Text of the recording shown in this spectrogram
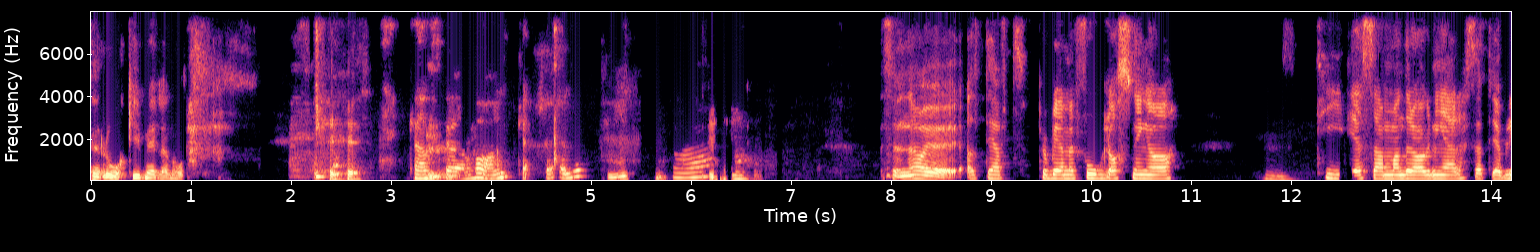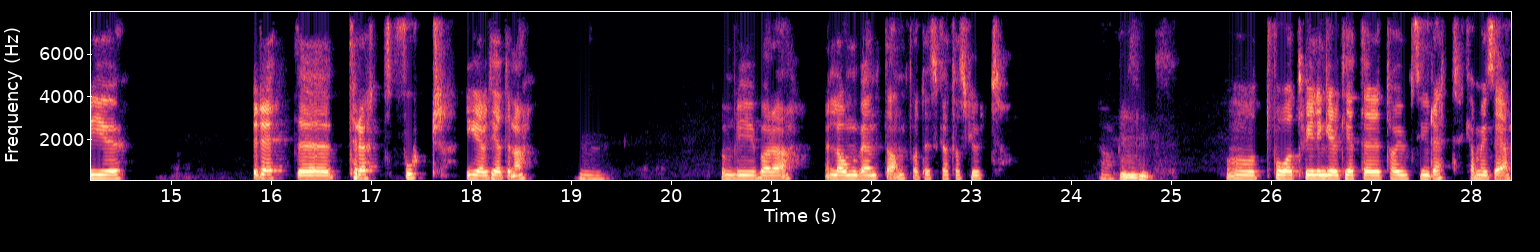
tråkig emellanåt. Ganska vanligt kanske, eller? ja. Sen har jag alltid haft problem med foglossning och Mm. tidiga sammandragningar så att jag blir ju rätt eh, trött fort i graviditeterna. Mm. De blir ju bara en lång väntan på att det ska ta slut. Ja, precis. Och två tvillinggraviditeter tar ut sin rätt kan man ju säga.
